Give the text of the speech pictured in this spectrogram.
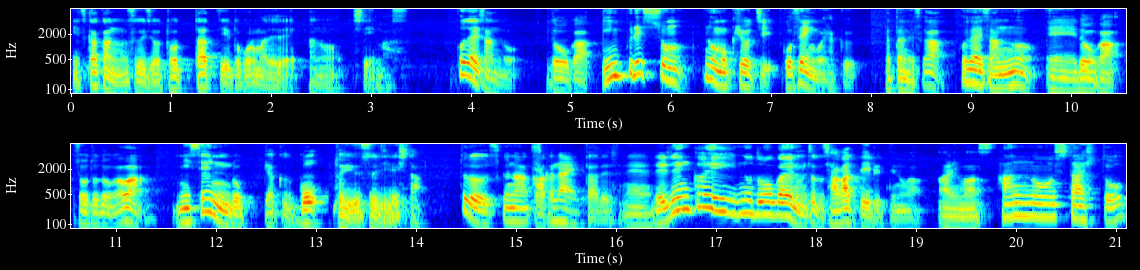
5日間の数字を取ったっていうところまでで、あの、しています。小西さんの動画、インプレッションの目標値5500だったんですが、小西さんの、えー動画、ショート動画は2605という数字でした。ちょっと少なかったですね。で、前回の動画よりもちょっと下がっているっていうのがあります。反応した人、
